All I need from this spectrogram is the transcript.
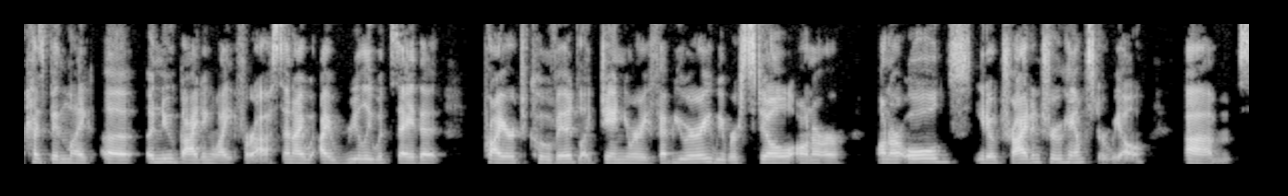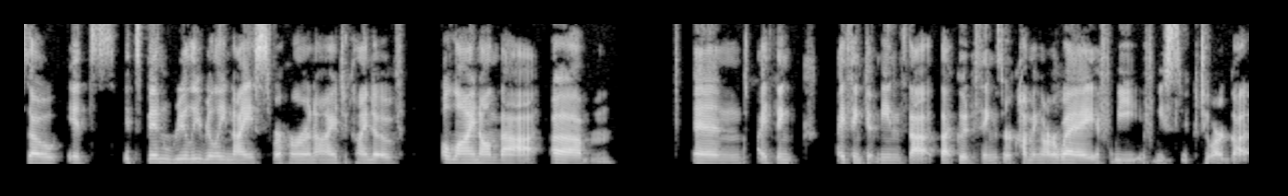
has been like a, a new guiding light for us. And I, I really would say that prior to covid like january february we were still on our on our old you know tried and true hamster wheel um, so it's it's been really really nice for her and I to kind of align on that. Um, and I think I think it means that that good things are coming our way if we if we stick to our gut.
